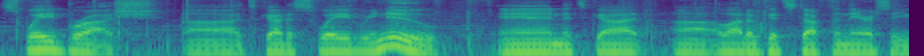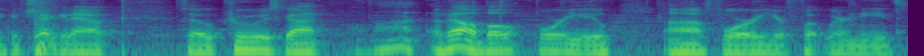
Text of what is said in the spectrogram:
suede brush. Uh, it's got a suede renew, and it's got uh, a lot of good stuff in there. So you can check it out. So Kuru's got a lot available for you uh, for your footwear needs.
